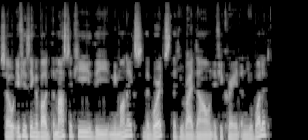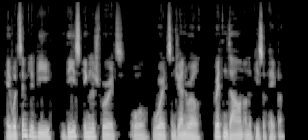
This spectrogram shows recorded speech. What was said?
So if you think about the master key, the mnemonics, the words that you write down if you create a new wallet, it would simply be these English words or words in general written down on a piece of paper.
